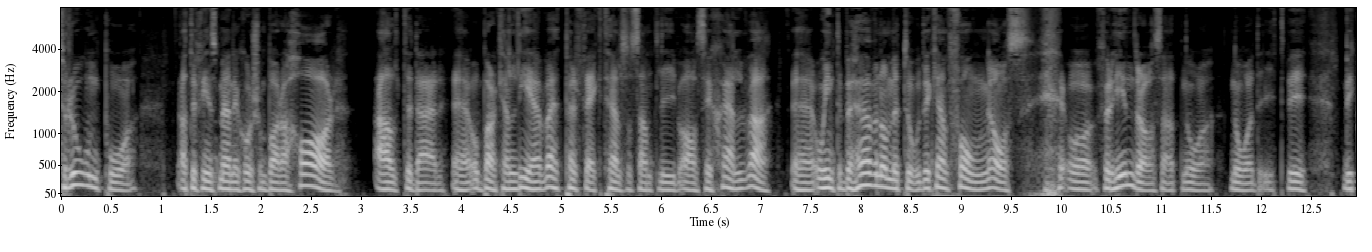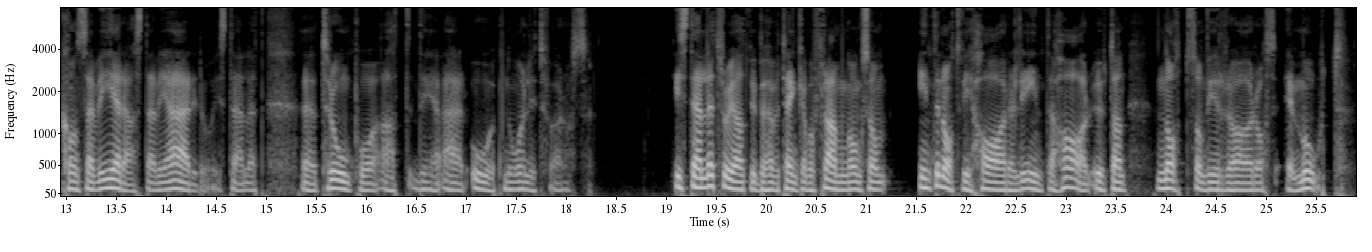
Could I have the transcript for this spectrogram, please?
Tron på att det finns människor som bara har allt det där eh, och bara kan leva ett perfekt hälsosamt liv av sig själva eh, och inte behöver någon metod. Det kan fånga oss och förhindra oss att nå, nå dit. Vi, vi konserveras där vi är då istället. Eh, tron på att det är ouppnåeligt för oss. Istället tror jag att vi behöver tänka på framgång som inte något vi har eller inte har utan något som vi rör oss emot.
